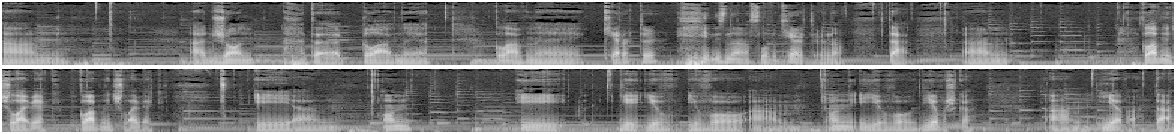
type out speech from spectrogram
um, Джон, это главное, главный character, я не знаю слово character, но да, главный человек, главный человек – и um, он и, и его um, он и его девушка um, Ева, да,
